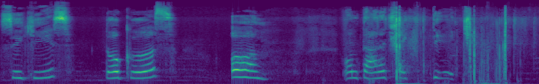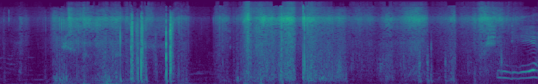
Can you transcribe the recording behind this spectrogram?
8 9 10 10 tane çektik. Şimdi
